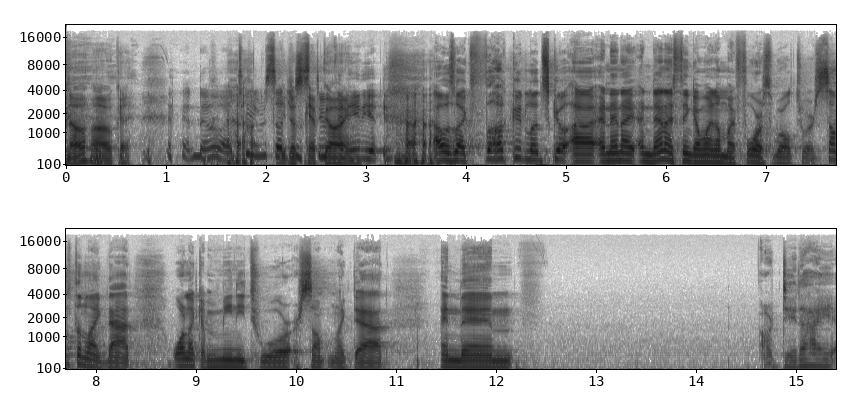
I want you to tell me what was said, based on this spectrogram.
No. Oh, okay. no, I I'm such just a kept stupid going. idiot. I was like, "Fuck it, let's go." Uh, and then I and then I think I went on my fourth world tour, something like that, or like a mini tour or something like that. And then, or did I?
